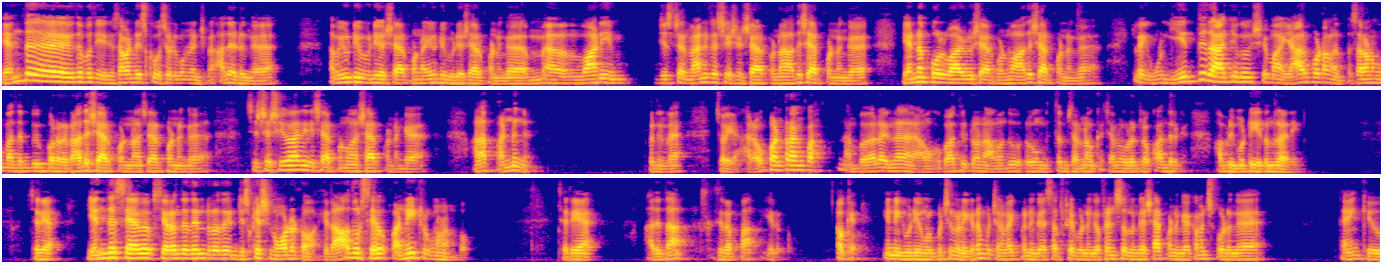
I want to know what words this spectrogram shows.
எந்த இதை பற்றி செவன் டேஸ் கோர்ஸ் எடுக்கணும்னு நினச்சிக்கலாம் அதை எடுங்க. நம்ம யூடியூப் வீடியோ ஷேர் பண்ணால் யூடியூப் வீடியோ ஷேர் பண்ணுங்கள் வாணி ஜஸ்ட் மேனிஃபெஸ்டேஷன் ஷேர் பண்ணால் அது ஷேர் பண்ணுங்க. எண்ணம் போல் வாழ்வு ஷேர் பண்ணுவோம் அது ஷேர் பண்ணுங்க. இல்லை உங்களுக்கு எது ராஜயோக விஷயமா யார் போட்டாலும் இப்போ சரவணகுமார் தம்பி போடுறாரு அதை ஷேர் பண்ணா ஷேர் பண்ணுங்க. சிஸ்டர் சிவானி ஷேர் பண்ணுவா ஷேர் பண்ணுங்க. ஆனால் பண்ணுங்க. புரியுதுங்களா? ஸோ யாரோ பண்ணுறாங்கப்பா நம்ம வேலை என்ன அவங்க பார்த்துக்கிட்டோம் நான் வந்து ஒரு மித்தம் சரணம் கச்சாமல் ஒரு இடத்துல உட்காந்துருக்கேன் அப்படி மட்டும் இருந்துடாதீங்க சரியா? எந்த சேவை சிறந்ததுன்றது டிஸ்கஷன் ஓடட்டும். ஏதாவது ஒரு சேவை பண்ணிட்டு இருக்கணும் நம்ம. சரியா? அதுதான் சிறப்பாக இருக்கும். ஓகே இன்னைக்கு வீடியோ உங்களுக்கு பிடிச்சிருக்கு நினைக்கிறேன். பிடிச்சிங்க லைக் பண்ணுங்கள் சப்ஸ்கிரைப் பண்ணுங்கள் ஃப்ரெண்ட்ஸ் சொல்லுங்க ஷேர் பண்ணுங்க கமெண்ட்ஸ் போடுங்க. தேங்க்யூ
